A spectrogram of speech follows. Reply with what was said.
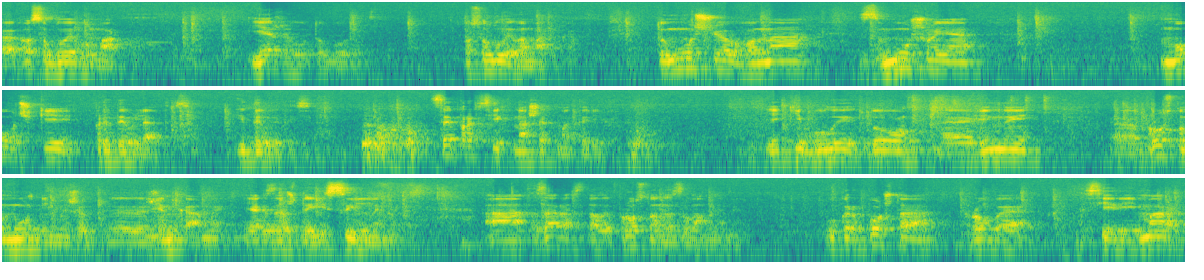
е, особливу марку. Я живу тобою. Особлива марка. Тому що вона змушує мовчки придивлятися і дивитися. Це про всіх наших матерів, які були до е, війни е, просто мужніми жінками, як завжди, і сильними, а зараз стали просто незламними. Укрпошта робить серії марок,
